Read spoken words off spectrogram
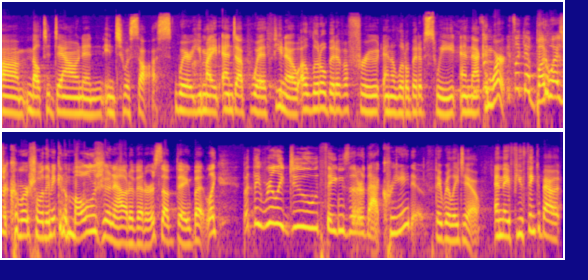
um, melted down and into a sauce where you might end up with, you know, a little bit of a fruit and a little bit of sweet, and that it's can like, work. It's like that Budweiser commercial where they make an emulsion out of it or something, but like, but they really do things that are that creative. They really do. And if you think about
